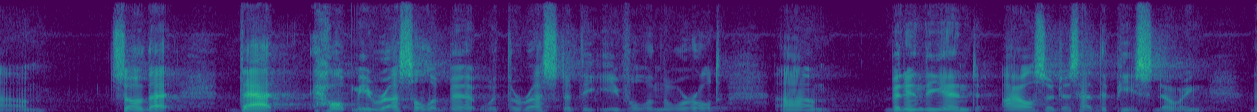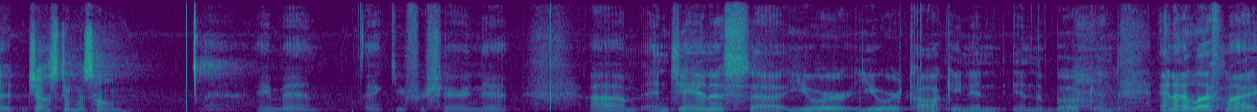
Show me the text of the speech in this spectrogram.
Um, so that that helped me wrestle a bit with the rest of the evil in the world. Um, but in the end, I also just had the peace knowing that Justin was home. Amen. Thank you for sharing that. Um, and Janice, uh, you were you were talking in, in the book, and, and I left my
